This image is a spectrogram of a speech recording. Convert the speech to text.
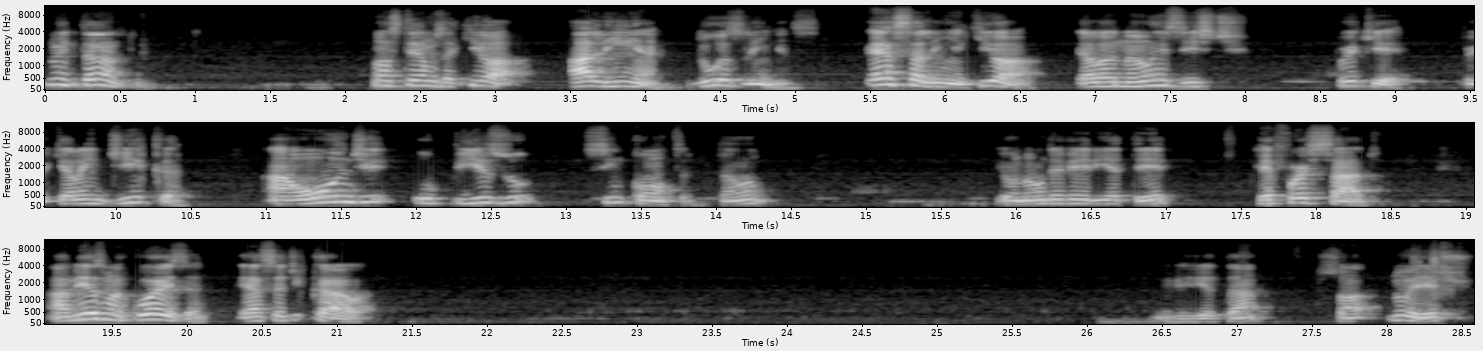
No entanto, nós temos aqui ó, a linha, duas linhas. Essa linha aqui, ó, ela não existe. Por quê? Porque ela indica aonde o piso se encontra. Então, eu não deveria ter reforçado. A mesma coisa, essa de cá, ó. Deveria estar só no eixo.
